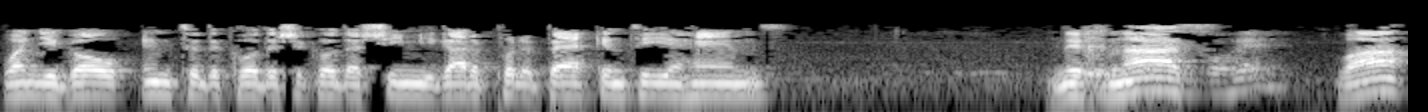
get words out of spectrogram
when you go into the Kodesh Kodashim, you got to put it back into your hands. Nichnas. What?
